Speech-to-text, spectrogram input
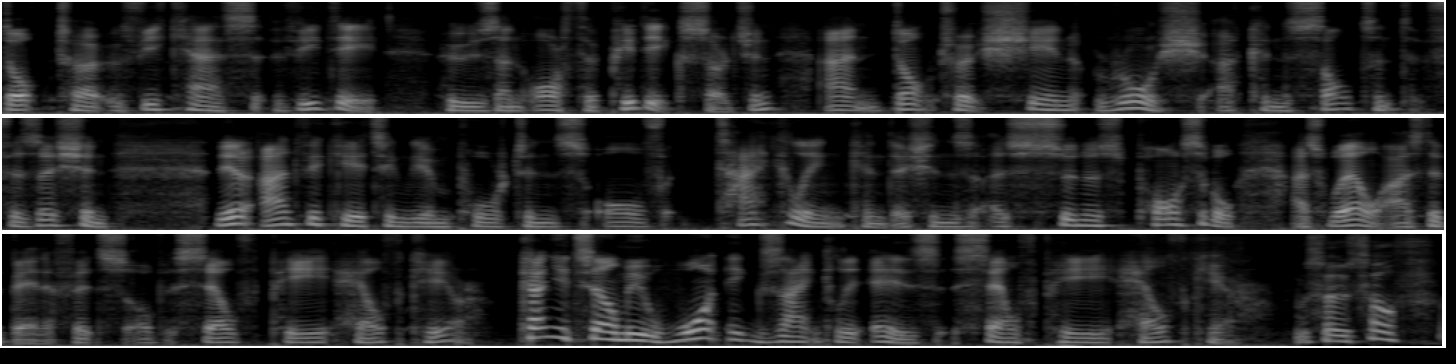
Dr. Vikas Vide, who's an orthopaedic surgeon, and Dr. Shane Roche, a consultant physician. They're advocating the importance of tackling conditions as soon as possible, as well as the benefits of self pay healthcare. Can you tell me what exactly is self pay healthcare? So, self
